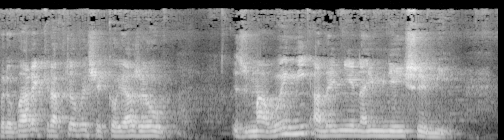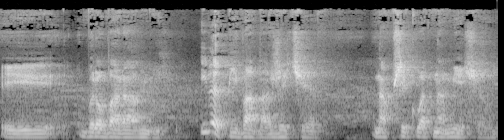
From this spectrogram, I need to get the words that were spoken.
browary kraftowe się kojarzą z małymi, ale nie najmniejszymi yy, browarami. Ile piwa ważycie na przykład na miesiąc?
